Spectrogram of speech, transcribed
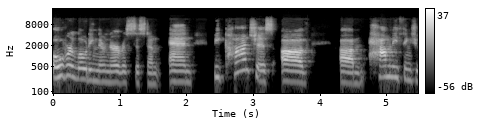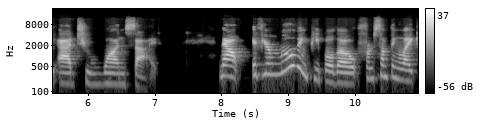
overloading their nervous system and be conscious of um, how many things you add to one side. Now, if you're moving people though from something like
